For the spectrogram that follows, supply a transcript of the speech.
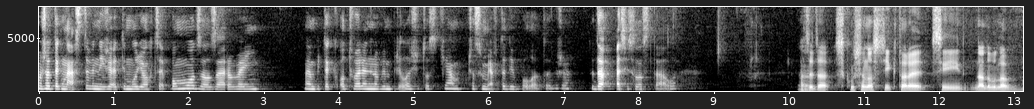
možno tak nastavený, že aj tým ľuďom chce pomôcť, ale zároveň mám byť tak otvorený novým príležitostiam, čo som ja vtedy bola, takže teda asi som stále. A teda skúsenosti, ktoré si nadobudla v,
